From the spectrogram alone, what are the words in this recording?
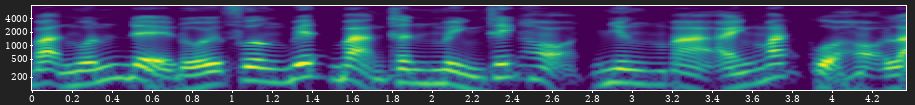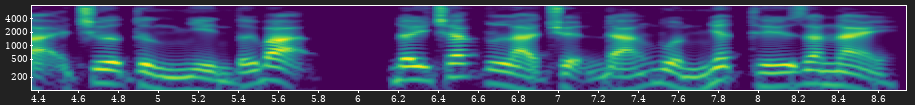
Bạn muốn để đối phương biết bản thân mình thích họ nhưng mà ánh mắt của họ lại chưa từng nhìn tới bạn, đây chắc là chuyện đáng buồn nhất thế gian này.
